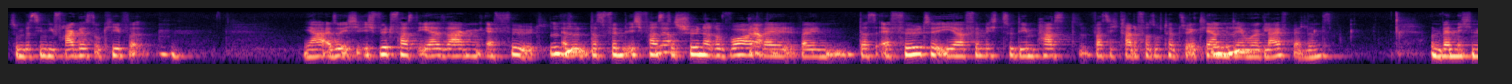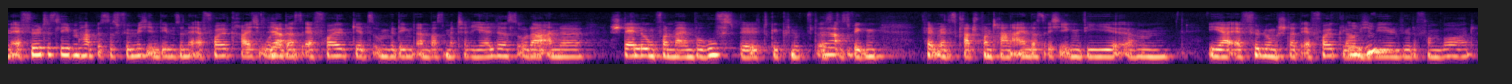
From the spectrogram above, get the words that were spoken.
so ein bisschen die Frage ist, okay, ja, also ich, ich würde fast eher sagen erfüllt. Mhm. Also das finde ich fast ja. das schönere Wort, ja. weil, weil das Erfüllte eher, finde ich, zu dem passt, was ich gerade versucht habe zu erklären mhm. mit der Work-Life-Balance. Und wenn ich ein erfülltes Leben habe, ist es für mich in dem Sinne erfolgreich, ohne ja. dass Erfolg jetzt unbedingt an was Materielles oder an eine Stellung von meinem Berufsbild geknüpft ist. Deswegen fällt mir das gerade spontan ein, dass ich irgendwie ähm, eher Erfüllung statt Erfolg, glaube ich, mhm. wählen würde vom Wort.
